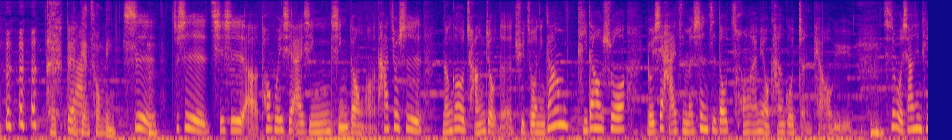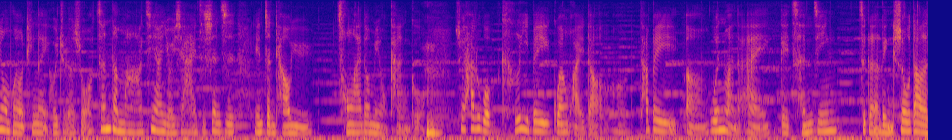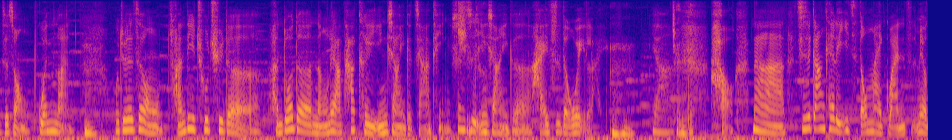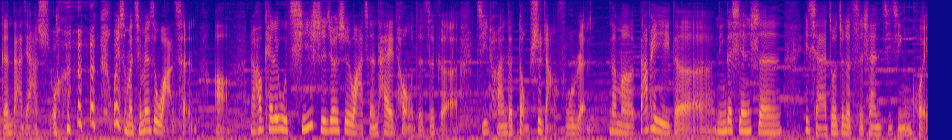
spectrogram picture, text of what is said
对啊，变聪明是，就是其实呃，透过一些爱心行动哦，它就是能够长久的去做。你刚刚提到说，有一些孩子们甚至都从来没有看过整条鱼。嗯，其实我相信听众朋友听了也会觉得说，哦，真的吗？竟然有一些孩子甚至连整条鱼从来都没有看过。嗯，所以他如果可以被关怀到，嗯，他被嗯温暖的爱给曾经。这个领受到的这种温暖，嗯，我觉得这种传递出去的很多的能量，它可以影响一个家庭，甚至影响一个孩子的未来。嗯哼，呀，真的好。那其实刚刚 Kelly 一直都卖关子，没有跟大家说 为什么前面是瓦城啊，然后 Kelly Wu 其实就是瓦城泰统的这个集团的董事长夫人。那么搭配的您的先生一起来做这个慈善基金会。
